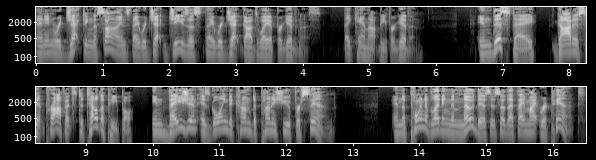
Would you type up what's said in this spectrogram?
And in rejecting the signs, they reject Jesus, they reject God's way of forgiveness. They cannot be forgiven. In this day, God has sent prophets to tell the people, invasion is going to come to punish you for sin. And the point of letting them know this is so that they might repent.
